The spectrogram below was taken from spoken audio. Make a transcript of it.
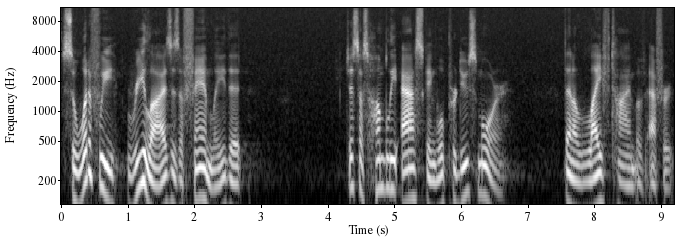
So, what if we realize as a family that just us humbly asking will produce more than a lifetime of effort?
